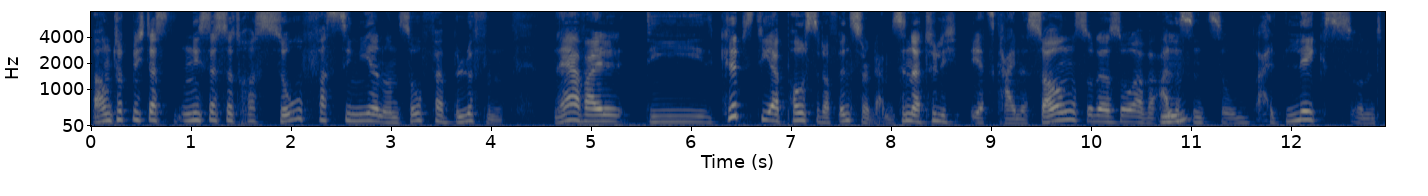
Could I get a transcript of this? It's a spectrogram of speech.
warum tut mich das nichtsdestotrotz so faszinieren und so verblüffen? Naja, weil die Clips, die er postet auf Instagram, sind natürlich jetzt keine Songs oder so, aber alles sind so halt Licks und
